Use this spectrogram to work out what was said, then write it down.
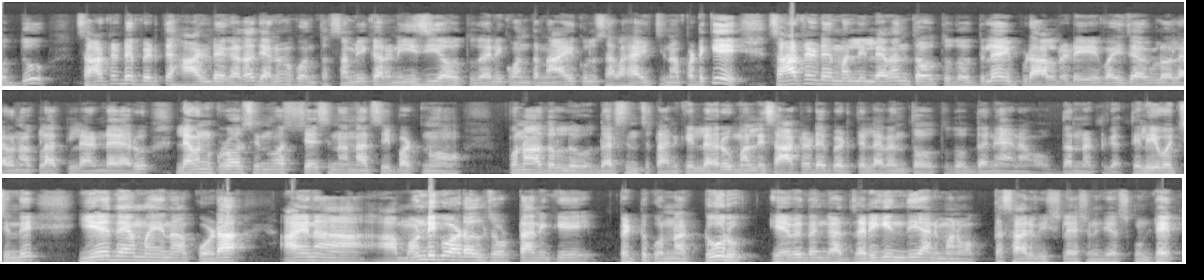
వద్దు. సాటర్డే పెడితే హాలిడే కదా జనం కొంత సమీకరణ ఈజీ అవుతుందని కొంత నాయకులు సలహా ఇచ్చినప్పటికీ సాటర్డే మళ్ళీ లెవెన్త్ అవుతుంది వద్దులే. ఇప్పుడు ఆల్రెడీ వైజాగ్లో లెవెన్ ఓ క్లాక్ ల్యాండ్ అయ్యారు. లెవెన్ క్రోర్స్ ఇన్వెస్ట్ చేసిన నర్సీపట్నం పునాదులు దర్శించడానికి వెళ్ళారు. మళ్ళీ సాటర్డే పెడితే లెవెన్త్ అవుతుంది వద్దని ఆయన వద్దన్నట్టుగా తెలియవచ్చింది. ఏదేమైనా కూడా ఆయన ఆ మొండిగోడలు చూడటానికి పెట్టుకున్న టూరు ఏ విధంగా జరిగింది అని మనం ఒక్కసారి విశ్లేషణ చేసుకుంటే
